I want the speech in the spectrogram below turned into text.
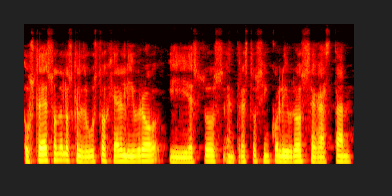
ustedes son de los que les gusta ojear el libro y estos, entre estos cinco libros se gastan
